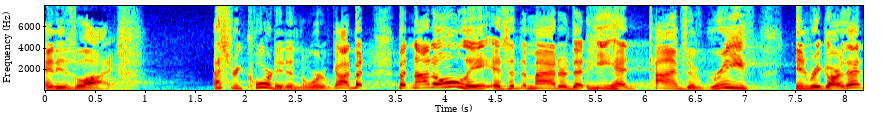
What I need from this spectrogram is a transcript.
and his life. That's recorded in the Word of God. But, but not only is it the matter that he had times of grief in regard to that,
